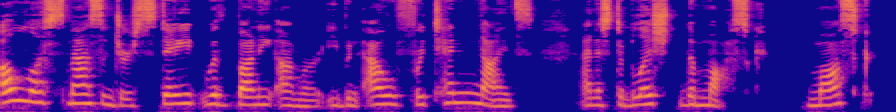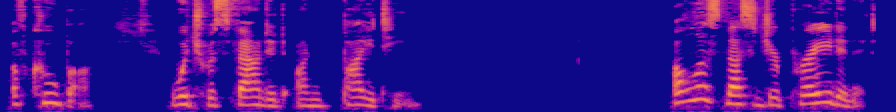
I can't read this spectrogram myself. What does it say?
Allah's Messenger stayed with Bani Amr ibn Auf for ten nights and established the mosque, Mosque of Quba, which was founded on piety. Allah's Messenger prayed in it,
